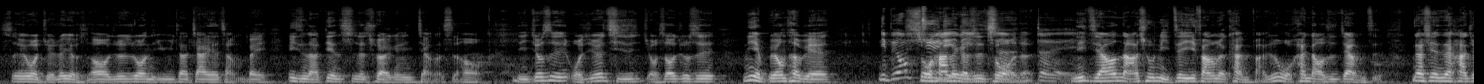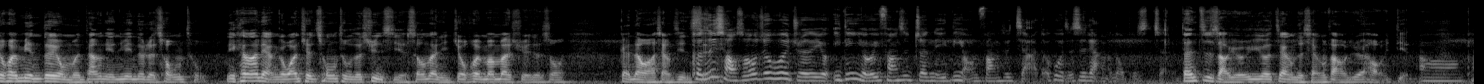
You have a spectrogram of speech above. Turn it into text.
所以我觉得有时候就是说，你遇到家里的长辈一直拿电视的出来跟你讲的时候，你就是我觉得其实有时候就是你也不用特别，你不用说他那个是错的对，你只要拿出你这一方的看法，就是我看到的是这样子，那现在他就会面对我们当年面对的冲突。你看到两个完全冲突的讯息的时候，那你就会慢慢学着说，干到我要相信谁可是。小时候就会觉得有一定有一方是真的，一定有一方是假的，或者是两个都不是真的。但至少有一个这样的想法，我觉得好一点，哦 OK，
